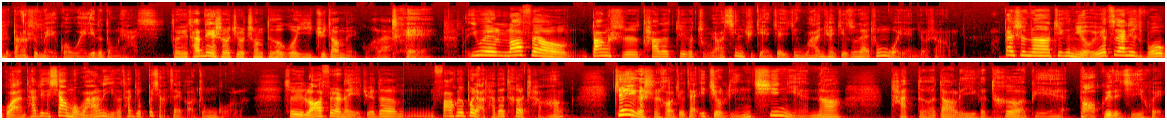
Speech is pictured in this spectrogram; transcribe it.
是当时美国唯一的东亚系。等于他那时候就从德国移居到美国来。对，因为劳菲尔当时他的这个主要兴趣点就已经完全集中在中国研究上了。但是呢，这个纽约自然历史博物馆他这个项目完了以后，他就不想再搞中国了。所以劳菲尔呢也觉得发挥不了他的特长，这个时候就在一九零七年呢，他得到了一个特别宝贵的机会。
